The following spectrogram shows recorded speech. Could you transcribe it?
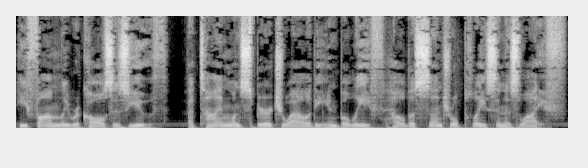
He fondly recalls his youth, a time when spirituality and belief held a central place in his life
